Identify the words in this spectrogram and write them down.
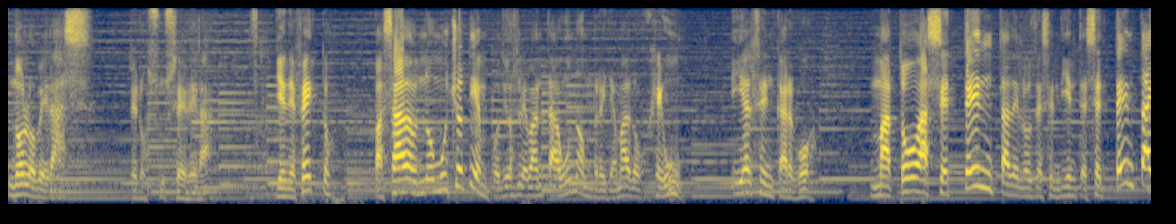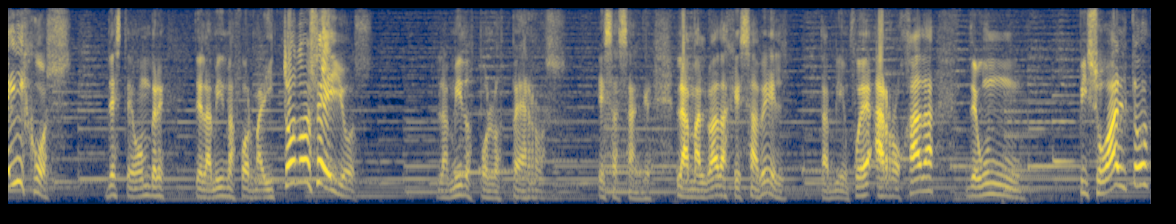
No lo verás, pero sucederá. Y en efecto, pasado no mucho tiempo, Dios levanta a un hombre llamado Jehú y él se encargó. Mató a 70 de los descendientes, 70 hijos de este hombre de la misma forma. Y todos ellos lamidos por los perros, esa sangre. La malvada Jezabel también fue arrojada de un piso alto,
